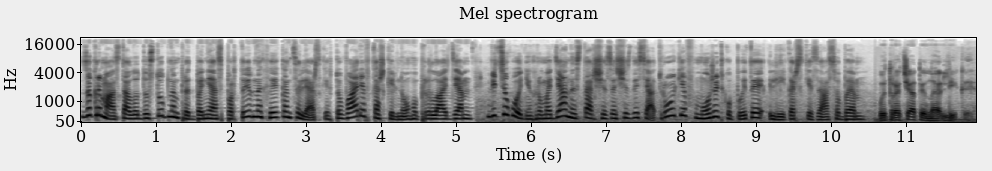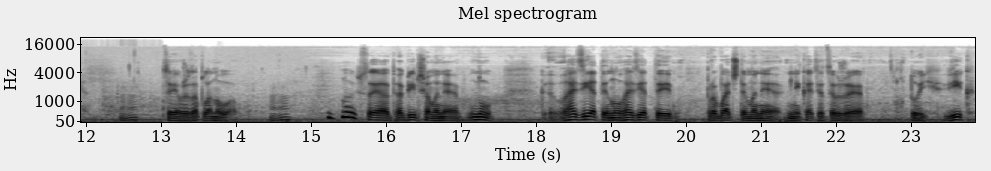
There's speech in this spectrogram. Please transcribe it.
Зокрема, стало доступним придбання спортивних і канцелярських товарів та шкільного приладдя. Від сьогодні громадяни старші за 60 років можуть купити лікарські засоби. витрачати на ліки. Це я вже запланував. Ну і все, а більше мене. Ну, газети, ну газети, пробачте мене, мені кажеться, це вже той вік.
